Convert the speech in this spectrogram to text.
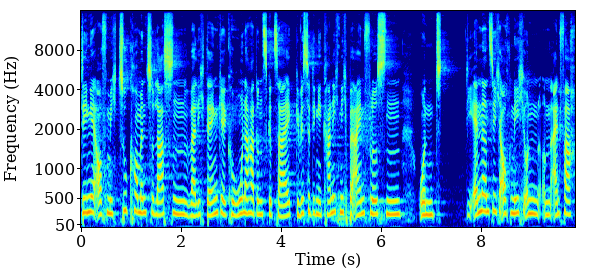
Dinge auf mich zukommen zu lassen, weil ich denke, Corona hat uns gezeigt, gewisse Dinge kann ich nicht beeinflussen und die ändern sich auch nicht und, und einfach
